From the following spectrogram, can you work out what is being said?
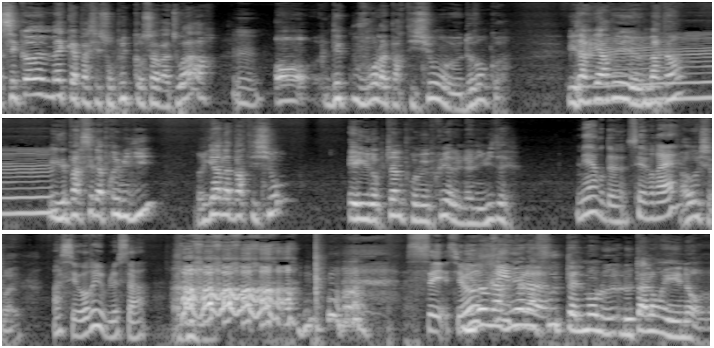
c'est quand même un mec qui a passé son plus de conservatoire hmm. en découvrant la partition euh, devant quoi. Il a regardé euh, le matin, hmm. il est passé l'après-midi, regarde la partition et il obtient le premier prix à l'unanimité. Merde, c'est vrai? Ah oui, c'est vrai. Ah, c'est horrible ça. Ah, c'est c'est il en a horrible rien à foutre tellement le, le talent est énorme.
